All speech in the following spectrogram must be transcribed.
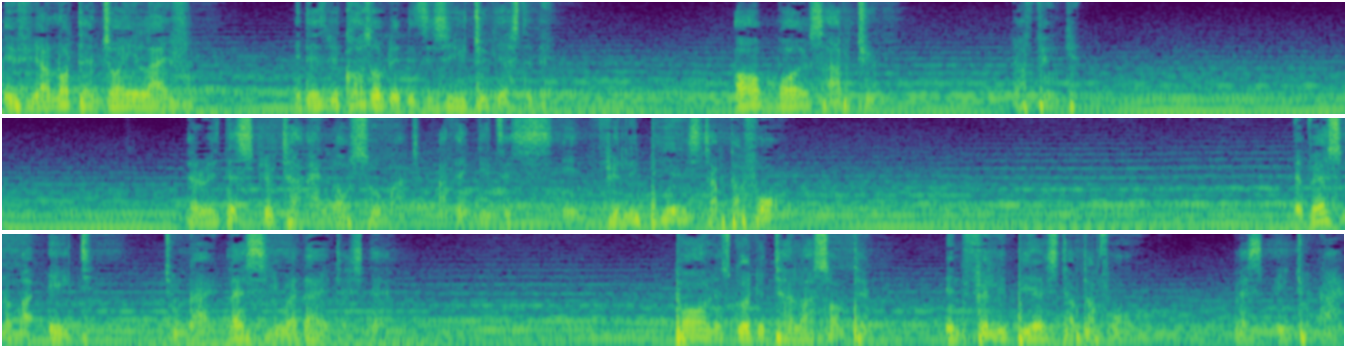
If you are not enjoying life, it is because of the decision you took yesterday. All boys up to your thinking. There is this scripture I love so much. I think it is in Philippians chapter 4 the verse number 8 to 9. Let's see whether it is there. Paul is going to tell us something in Philippians chapter 4, verse 8 to 9.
